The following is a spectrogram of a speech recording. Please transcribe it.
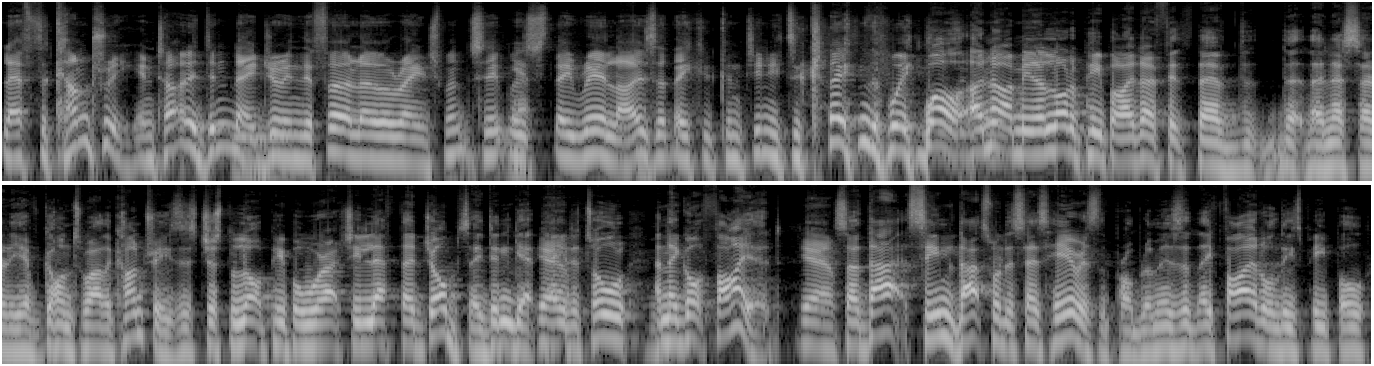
left the country entirely, didn't they? Mm. During the furlough arrangements, it was they realised that they could continue to claim the wages. Well, uh, I know. I mean, a lot of people. I don't know if it's their, that they necessarily have gone to other countries. It's just a lot of people were actually left their jobs. They didn't get Yeah. paid at all, and they got fired. Yeah. So that seemed. That's what it says here is the problem is that they fired all these people,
